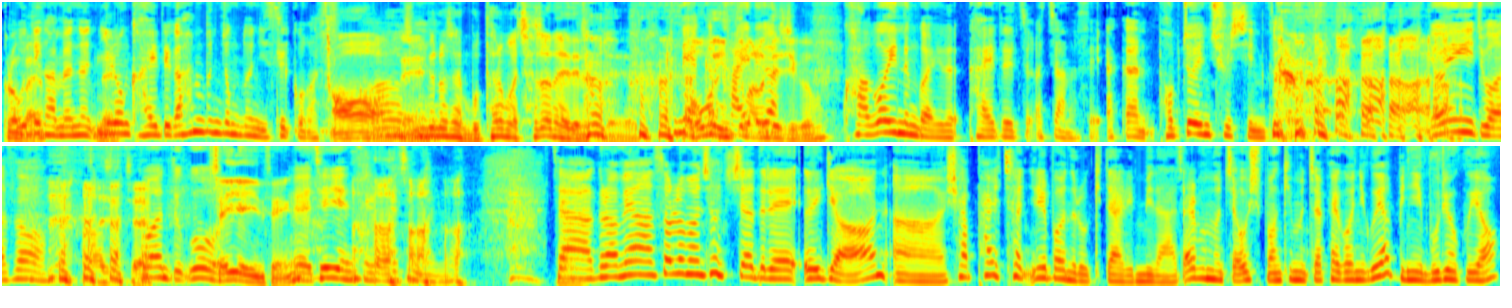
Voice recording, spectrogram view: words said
그런가요? 어디 가면은 네. 이런 가이드가 한 분 정도는 있을 것 같아요. 어, 아, 네. 송 변호사님 못하는 거 찾아내야 되는데. 근데 너무 인기 가이드가 많은데, 지금. 과거에 있는 가이드, 가이드 같지 않았어요? 약간 법조인 출신. 여행이 좋아서 아, 진짜요? 그만두고 제2의 인생. 네, 제2의 인생을 펼친 거죠. 자, 그러면 솔로몬 청취자들의 의견 어, 샵 8001번으로 기다립니다. 짧은 문자 50원, 긴 문자 100원이고요. 미니 무료고요.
